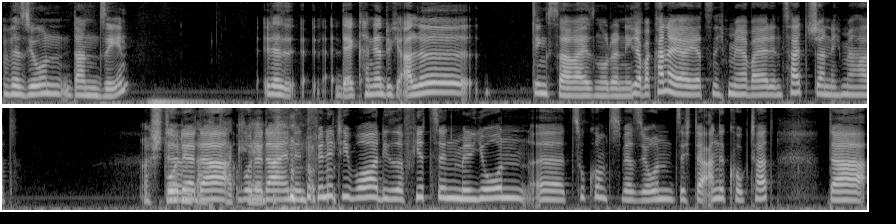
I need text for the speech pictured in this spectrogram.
Versionen dann sehen? Der, der kann ja durch alle Dings da reisen, oder nicht? ja, aber kann er ja jetzt nicht mehr, weil er den Zeitstand nicht mehr hat. Ach, stimmt. Wo der, da, Ach, Kacke. wo der da in Infinity War diese 14 Millionen äh, Zukunftsversionen sich da angeguckt hat, da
